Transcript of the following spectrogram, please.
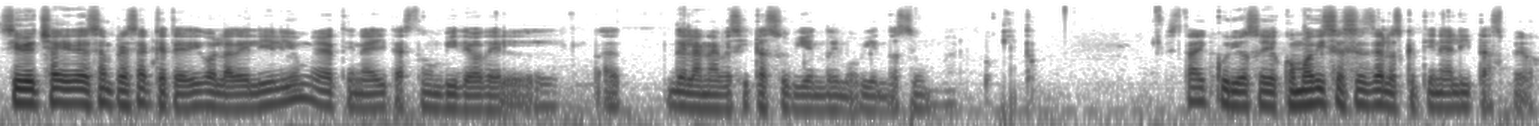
Sí, de hecho hay de esa empresa que te digo, la de Lilium, ya tiene ahí hasta un video del, de la navecita subiendo y moviéndose un poquito. Está ahí curioso. Yo, como dices, es de los que tiene alitas, pero,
